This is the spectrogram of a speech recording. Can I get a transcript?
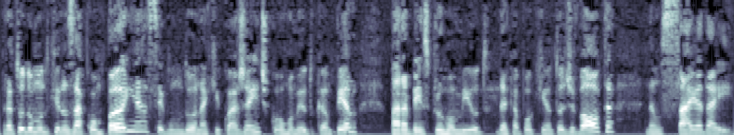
Para todo mundo que nos acompanha, segundona aqui com a gente, com o Romildo Campelo. Parabéns para o Romildo. Daqui a pouquinho eu estou de volta. Não saia daí.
